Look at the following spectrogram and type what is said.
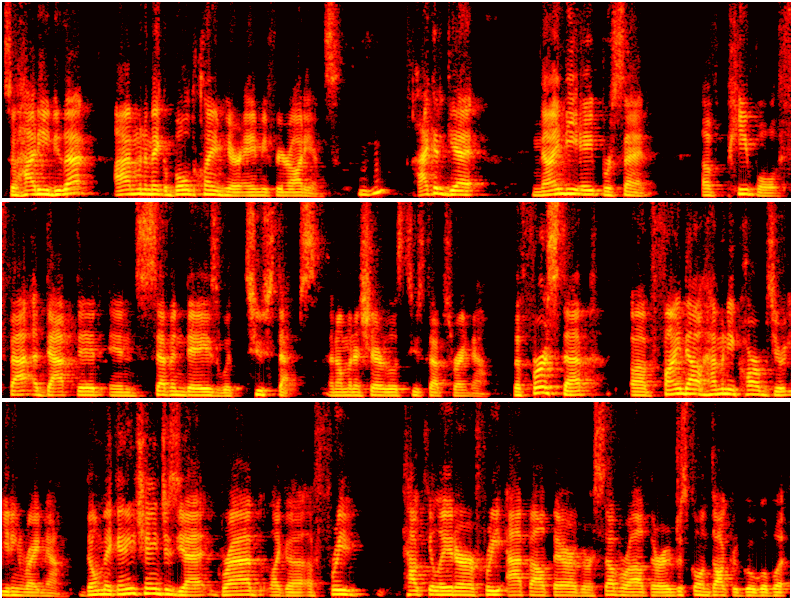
So, how do you do that? I'm going to make a bold claim here, Amy, for your audience. Mm-hmm. I could get 98% of people fat adapted in seven days with two steps. And I'm going to share those two steps right now. The first step, uh, find out how many carbs you're eating right now. Don't make any changes yet. Grab like a, a free calculator, a free app out there. There are several out there. Just go on Dr. Google, but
